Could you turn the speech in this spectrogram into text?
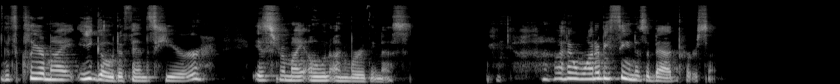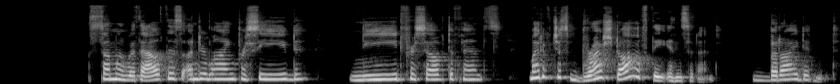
it's clear my ego defense here is from my own unworthiness. I don't want to be seen as a bad person. Someone without this underlying perceived need for self defense might have just brushed off the incident, but I didn't.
